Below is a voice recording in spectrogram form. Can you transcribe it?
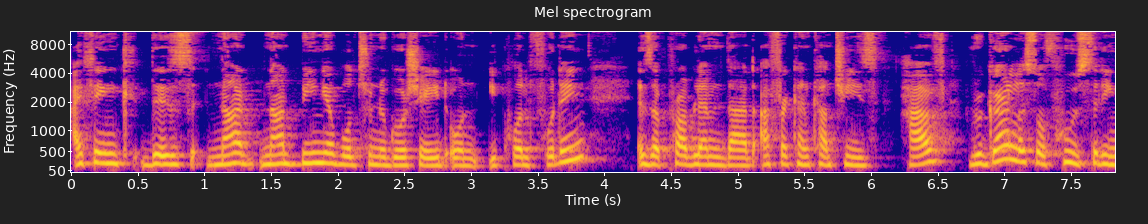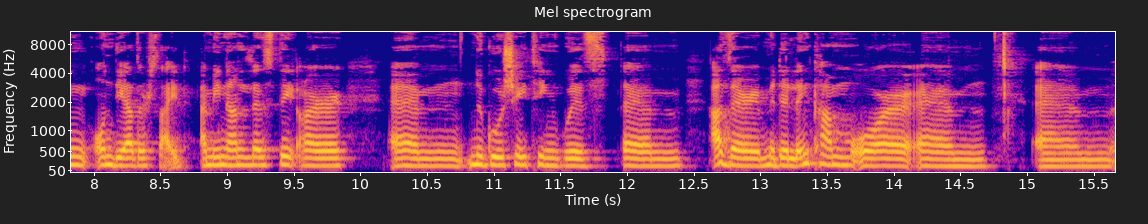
I think this not, not being able to negotiate on equal footing is a problem that African countries have, regardless of who's sitting on the other side. I mean, unless they are um, negotiating with um, other middle income or um, um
